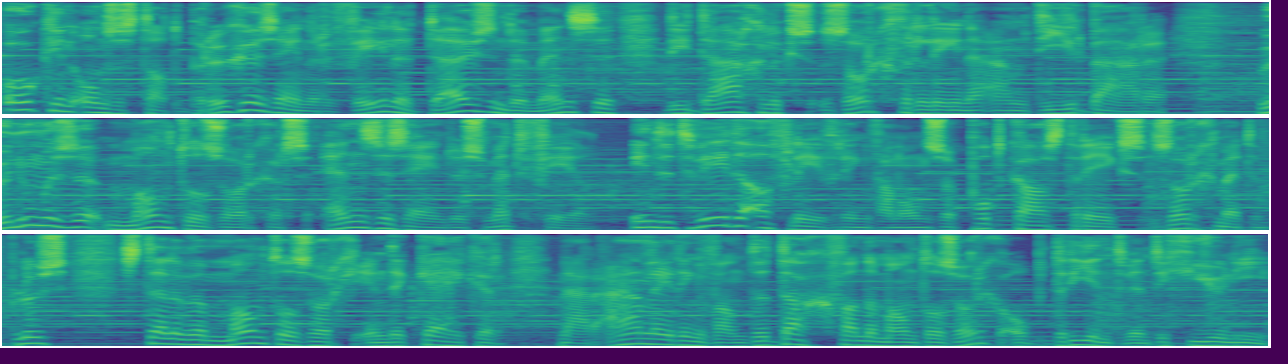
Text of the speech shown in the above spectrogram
Ook in onze stad Brugge zijn er vele duizenden mensen die dagelijks zorg verlenen aan dierbaren. We noemen ze mantelzorgers en ze zijn dus met veel. In de tweede aflevering van onze podcastreeks Zorg met een Plus stellen we mantelzorg in de kijker naar aanleiding van de Dag van de Mantelzorg op 23 juni.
